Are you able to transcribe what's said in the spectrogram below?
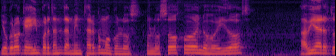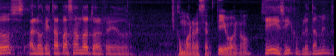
yo creo que es importante también estar como con los, con los ojos, los oídos abiertos a lo que está pasando a tu alrededor. Como receptivo, ¿no? Sí, sí, completamente.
